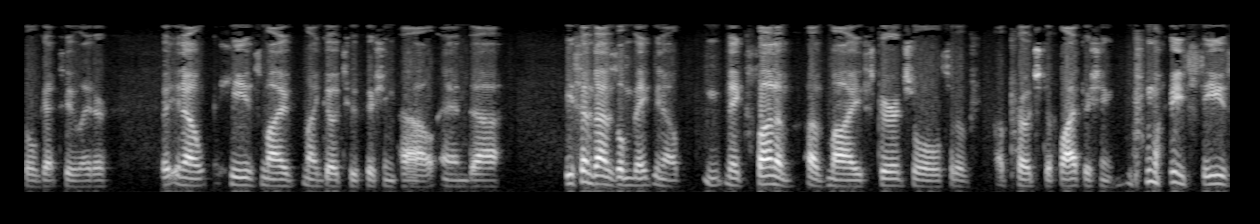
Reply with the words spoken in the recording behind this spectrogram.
we'll get to later but you know, he's my my go-to fishing pal, and uh, he sometimes will make you know make fun of of my spiritual sort of approach to fly fishing when he sees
